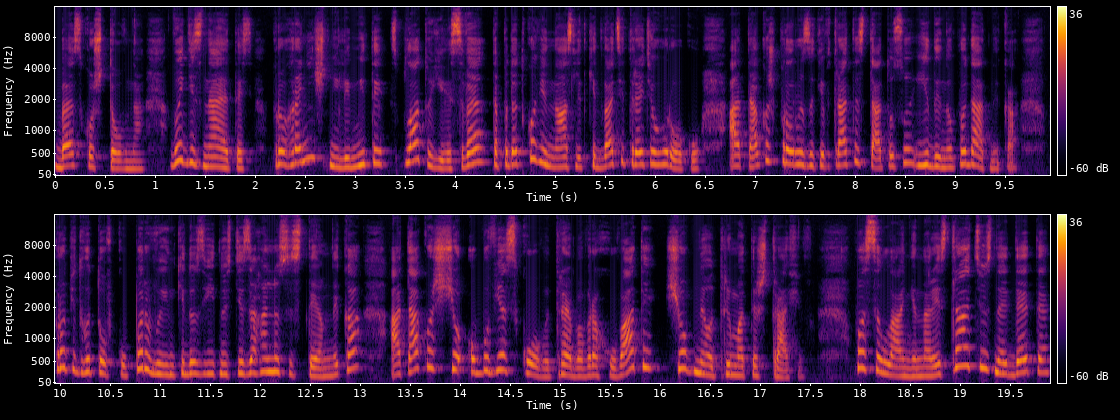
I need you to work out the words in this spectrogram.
безкоштовна. Ви дізнаєтесь про граничні ліміти, сплату ЄСВ та податкові наслідки 2023 року, а також про ризики втрати статусу єдиноподатника, про підготовку первинки до звітності загальносистемника, а також що обов'язково треба врахувати, щоб не отримати штрафів. Посилання на реєстрацію знайдете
